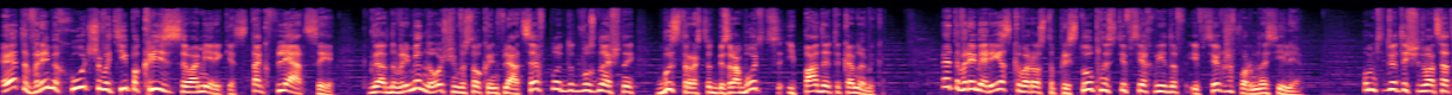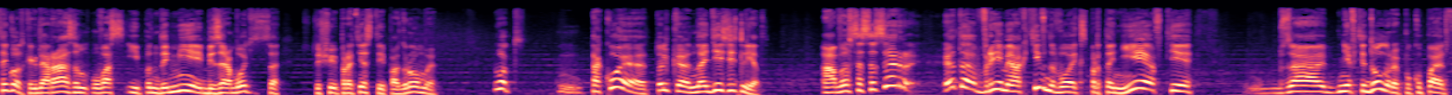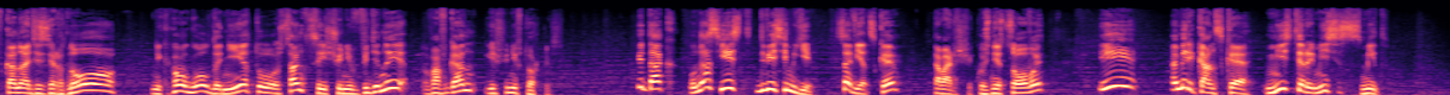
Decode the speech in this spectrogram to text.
Это время худшего типа кризиса в Америке, стагфляции, когда одновременно очень высокая инфляция, вплоть до двузначной, быстро растет безработица и падает экономика. Это время резкого роста преступности всех видов и всех же форм насилия. Помните 2020 год, когда разом у вас и пандемия, и безработица, тут еще и протесты, и погромы. Вот такое только на 10 лет. А в СССР это время активного экспорта нефти. За нефтедоллары покупают в Канаде зерно, никакого голода нету, санкции еще не введены, в Афган еще не вторглись. Итак, у нас есть две семьи. Советская, товарищи Кузнецовы, и американская, мистер и миссис Смит –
